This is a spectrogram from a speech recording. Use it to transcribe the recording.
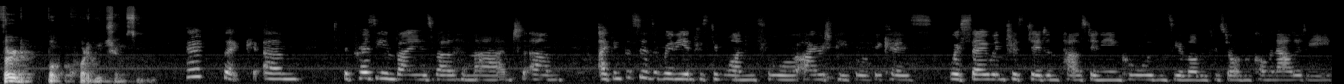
Third book, what have you chosen? Third book, um, The Parisian by Isabella Hammad. Um, I think this is a really interesting one for Irish people because we're so interested in Palestinian cause and see a lot of historical commonality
